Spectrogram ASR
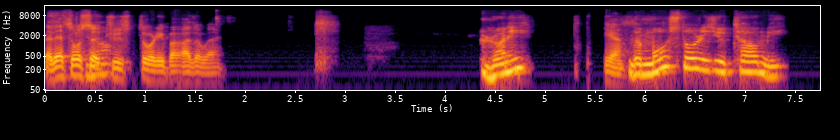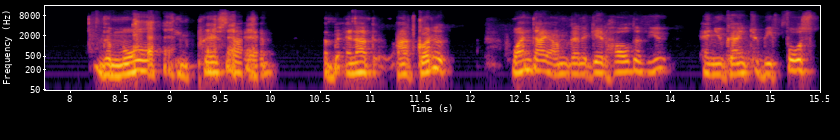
But that's also Yeah. a true story, by the way. Ronnie, Yeah. the more stories you tell me, the more impressed I am. And I, I've got to, one day I'm going to get hold of you and you're going to be forced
